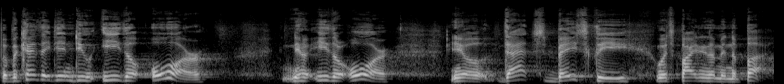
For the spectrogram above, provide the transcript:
But because they didn't do either or, you know, either or, you know, that's basically what's biting them in the butt.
